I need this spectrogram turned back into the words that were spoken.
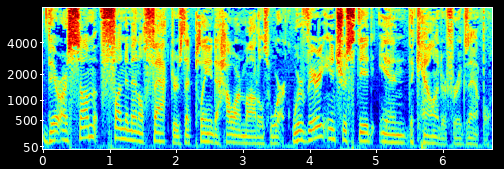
there are some fundamental factors that play into how our models work. We're very interested in the calendar, for example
